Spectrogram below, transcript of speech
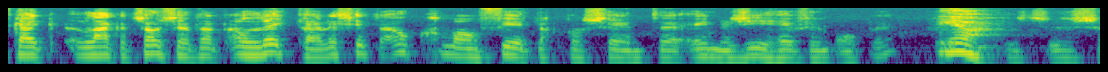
Kijk, laat ik het zo zeggen, dat Elektra, daar zit ook gewoon 40% eh, energieheffing op. Hè? Ja. Dus, dus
